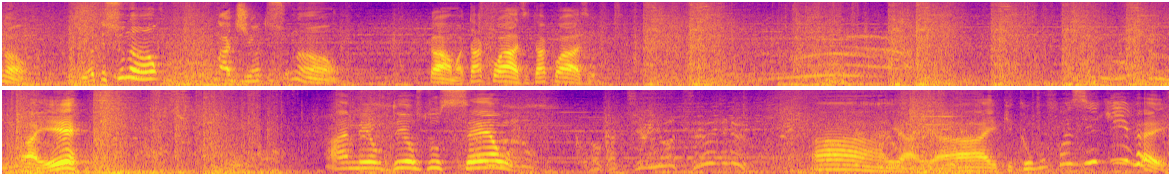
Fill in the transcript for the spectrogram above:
Não adianta isso não. Não adianta isso não. Calma, tá quase, tá quase. Aê! Ai, meu Deus do céu! Ai, ai, ai. O que, que eu vou fazer aqui, velho?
